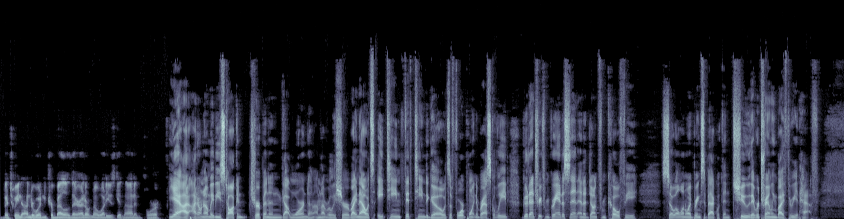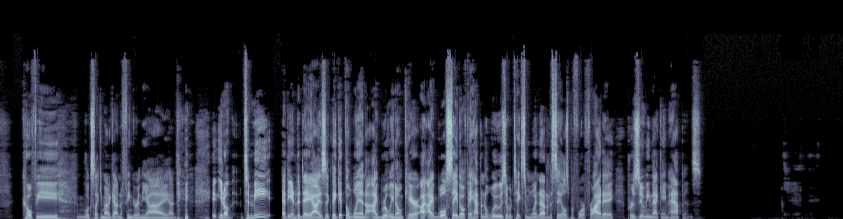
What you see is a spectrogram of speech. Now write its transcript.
between Underwood and Curbelo there. I don't know what he was getting on him for. Yeah, I, I, don't know. Maybe he's talking, chirping, and got warned. I'm not really sure. Right now, it's 18 15 to go. It's a four point Nebraska lead. Good entry from Grandison and a dunk from Kofi. So Illinois brings it back within two. They were trailing by three at half. Kofi looks like he might have gotten a finger in the eye. it, you know, to me, at the end of the day, Isaac, they get the win. I really don't care. I, I, will say though, if they happen to lose, it would take some wind out of the sails before Friday, presuming that game happens.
